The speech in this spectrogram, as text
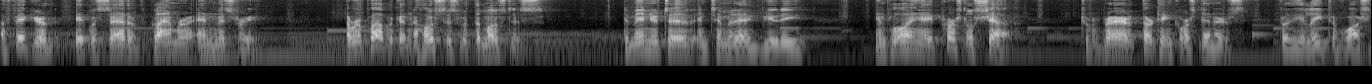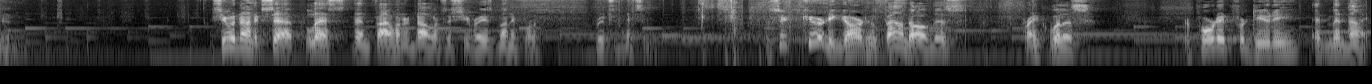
A figure, it was said, of glamour and mystery. A Republican hostess with the mostest. Diminutive, intimidating beauty, employing a personal chef to prepare 13 course dinners for the elite of Washington. She would not accept less than $500 if she raised money for Richard Nixon. The security guard who found all this, Frank Willis, reported for duty at midnight,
